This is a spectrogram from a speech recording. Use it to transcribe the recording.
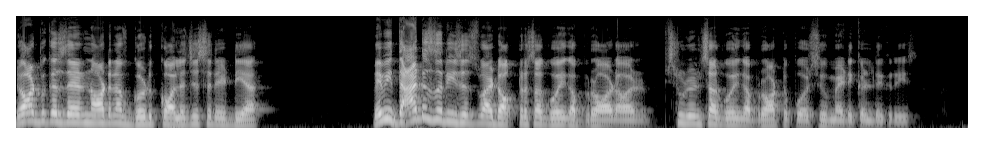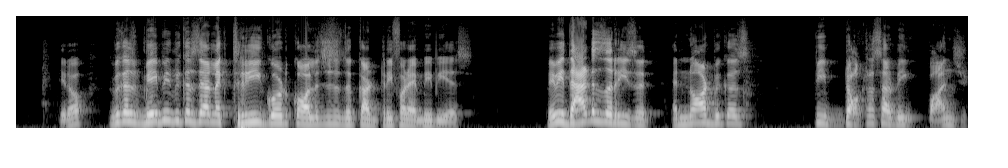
Not because there are not enough good colleges in India. Maybe that is the reasons why doctors are going abroad or students are going abroad to pursue medical degrees. You know, because maybe because there are like three good colleges in the country for MBBS. Maybe that is the reason, and not because pe- doctors are being punched.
